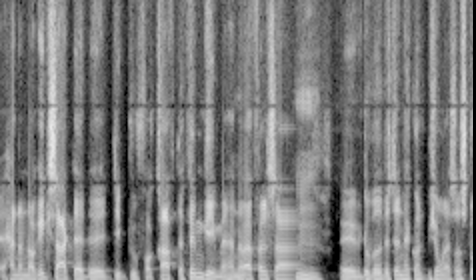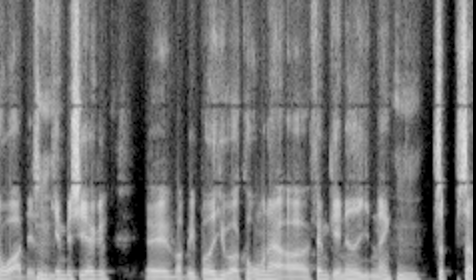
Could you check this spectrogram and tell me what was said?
han har nok ikke sagt, at øh, du får kraft af 5G, men han har i hvert fald sagt, Mm. øh, du ved, hvis den her konspiration er så stor, og det er sådan en Mm. kæmpe cirkel, øh, hvor vi både hiver corona og 5G ned i den, ikke? Mm. Så, så,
